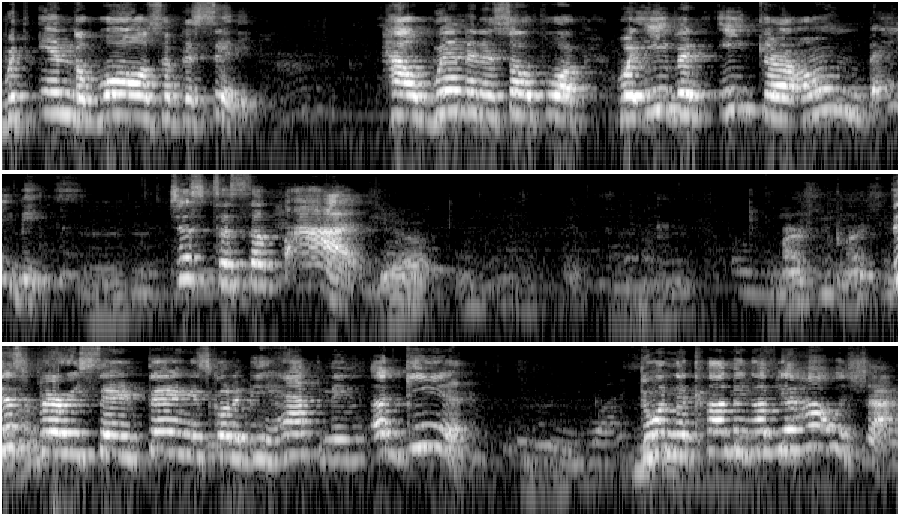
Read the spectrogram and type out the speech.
within the walls of the city. How women and so forth would even eat their own babies just to survive. Yeah. Mercy, mercy. This very same thing is going to be happening again during the coming of Yahushua.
